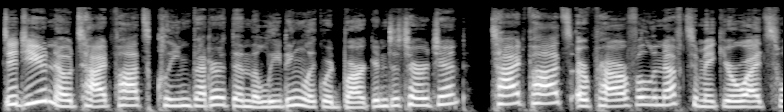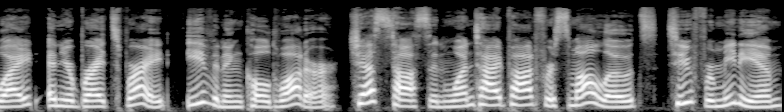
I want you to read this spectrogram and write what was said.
Did you know Tide Pods clean better than the leading liquid bargain detergent? Tide Pods are powerful enough to make your whites white and your brights bright, even in cold water. Just toss in one Tide Pod for small loads, two for medium,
